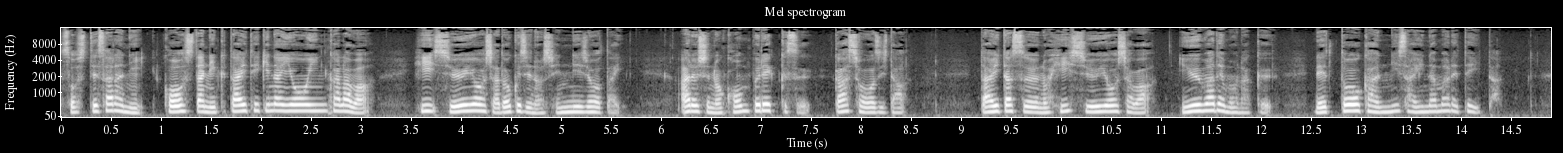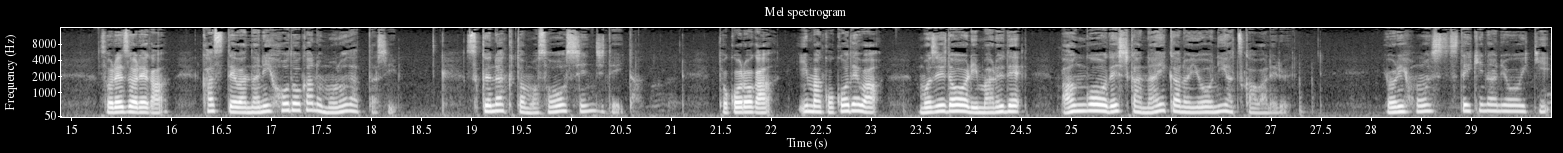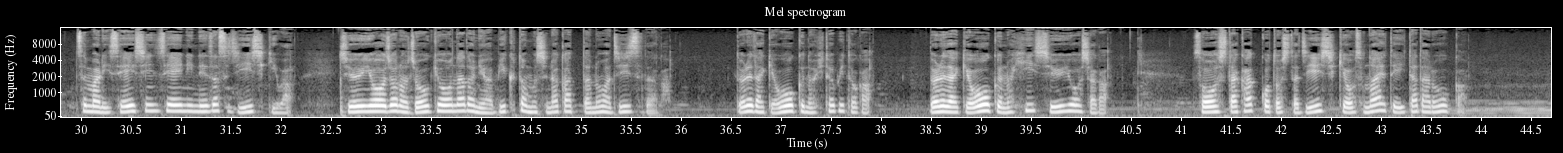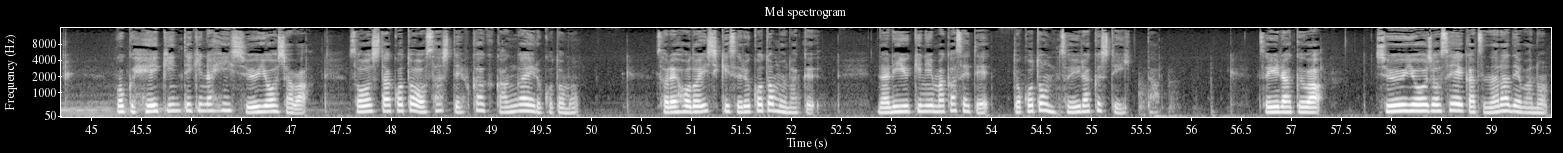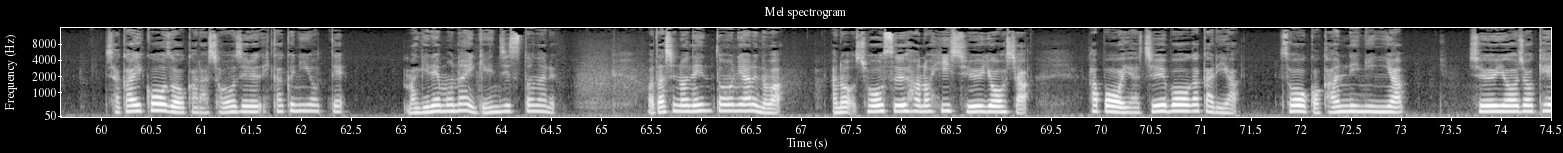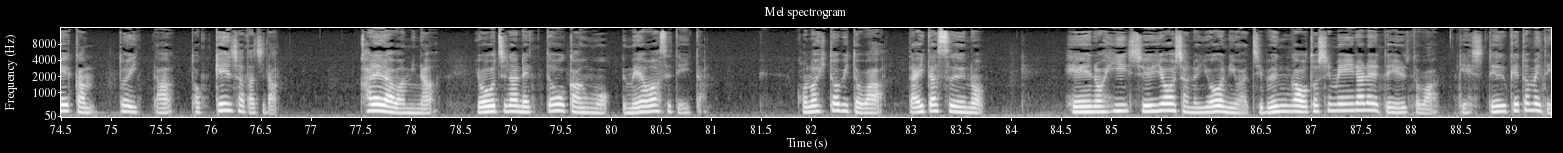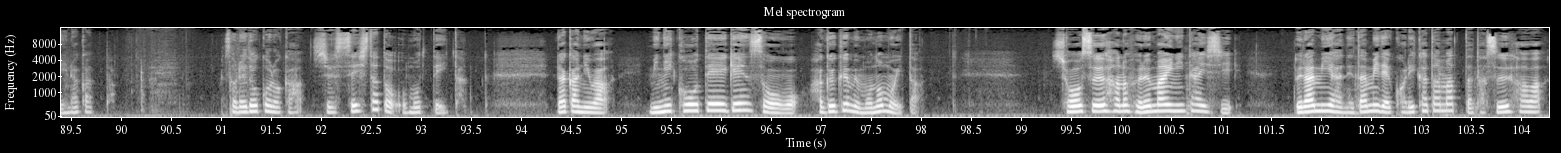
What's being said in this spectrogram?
そしてさらに、こうした肉体的な要因からは、非収容者独自の心理状態、ある種のコンプレックスが生じた。大多数の非収容者は言うまでもなく、劣等感に苛まれていた。それぞれがかつては何ほどかのものだったし、少なくともそう信じていた。ところが、今ここでは、文字通りまるで番号でしかないかのように扱われる。より本質的な領域、つまり精神性に根ざす自意識は、収容所の状況などにはびくともしなかったのは事実だが、どれだけ多くの人々が、どれだけ多くの非収容者が、そうした確固とした自意識を備えていただろうか。ごく平均的な非収容者は、そうしたことを指して深く考えることも、それほど意識することもなく、成り行きに任せてとことん墜落していった。墜落は、収容所生活ならではの社会構造から生じる比較によって紛れもない現実となる。私の念頭にあるのは、あの少数派の非収容者、家宝や厨房係や倉庫管理人や収容所警官といった特権者たちだ。彼らは皆、幼稚な劣等感を埋め合わせていた。この人々は大多数の塀の非収容者のようには自分が貶められているとは決して受け止めていなかった。それどころか出世したと思っていた。中にはミニ肯定幻想を育む者もいた。少数派の振る舞いに対し、恨みや妬みで凝り固まった多数派は、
